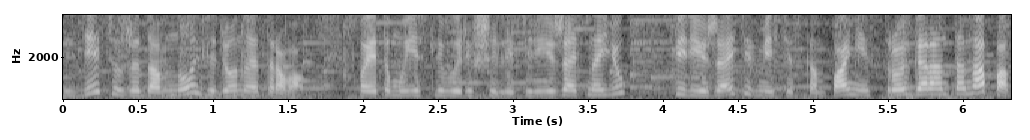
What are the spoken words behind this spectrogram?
Здесь уже давно зеленая трава. Поэтому, если вы решили переезжать на юг, переезжайте вместе с компанией «Стройгарант Анапа».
